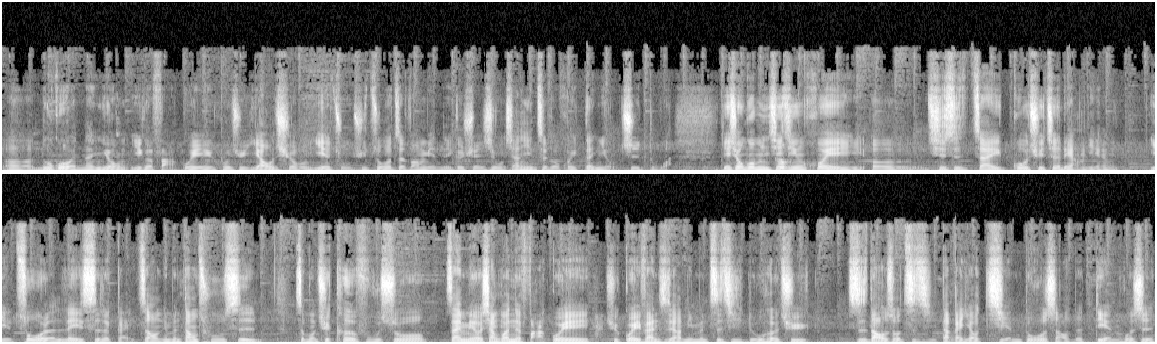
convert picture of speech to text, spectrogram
呃，如果能用一个法规或去要求业主去做这方面的一个宣示，我相信这个会更有制度啊。地球公民基金会，呃，其实在过去这两年也做了类似的改造。你们当初是怎么去克服说，在没有相关的法规去规范之下，你们自己如何去知道说自己大概要减多少的电，或是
